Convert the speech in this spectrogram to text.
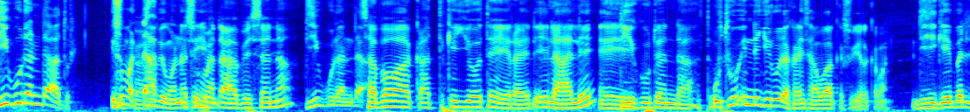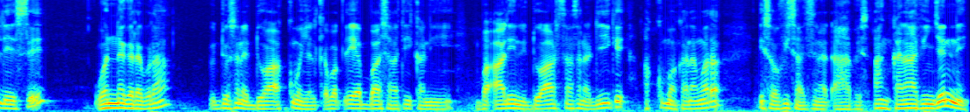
diiguu danda'a ture. Isuma dhaabe waan ta'eef. Isuma dhaabe sana diiguu danda'a. Saba waaqaatti kiyyoo ta'eera jedhee ilaalee diiguu danda'a. Utuu inni jiruudha kan isaan waaqessuu jalqaban. Diigee balleessee wanna gara biraa iddoo sana iddoo akkuma jalqaba qe'ee abbaa isaatii kan ba'aaliin iddoo aarsaa sana diige akkuma kana mara isa ofii isaatii sana dhaabes an kanaaf hin jenne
